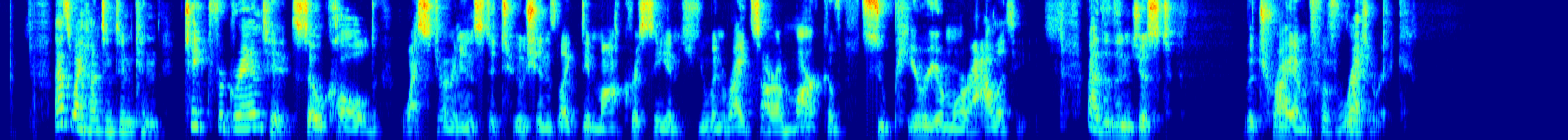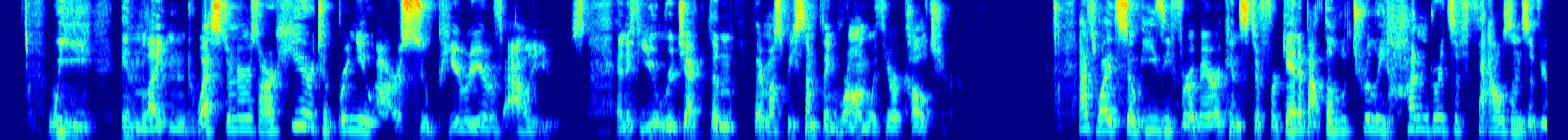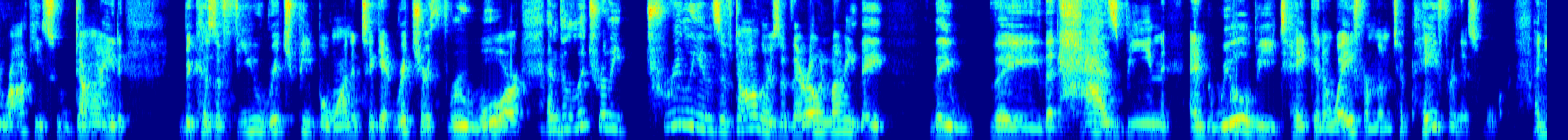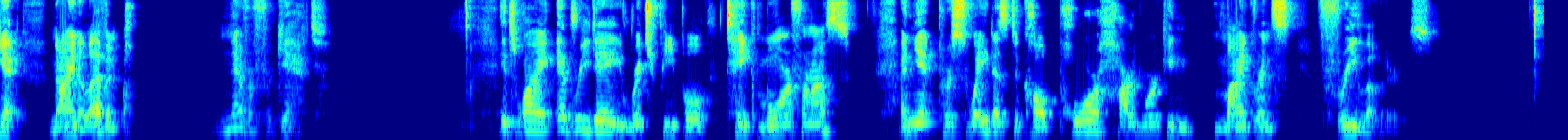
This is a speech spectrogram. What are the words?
That's why Huntington can take for granted so-called Western institutions like democracy and human rights are a mark of superior morality, rather than just the triumph of rhetoric. We, enlightened Westerners, are here to bring you our superior values, and if you reject them, there must be something wrong with your culture. That's why it's so easy for Americans to forget about the literally hundreds of thousands of Iraqis who died because a few rich people wanted to get richer through war, and the literally trillions of dollars of their own money they they they that has been and will be taken away from them to pay for this war. And yet 9/11 never forget. It's why every day rich people take more from us and yet persuade us to call poor, hardworking migrants freeloaders.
